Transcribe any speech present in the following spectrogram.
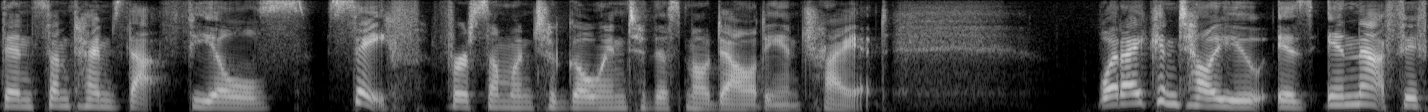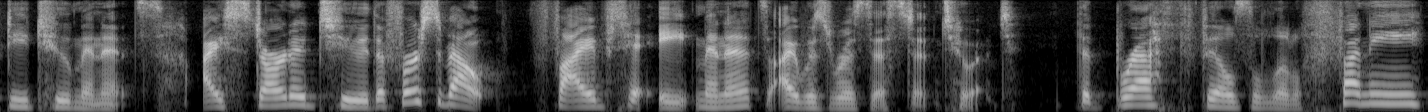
then sometimes that feels safe for someone to go into this modality and try it. What I can tell you is in that 52 minutes, I started to, the first about five to eight minutes, I was resistant to it. The breath feels a little funny.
